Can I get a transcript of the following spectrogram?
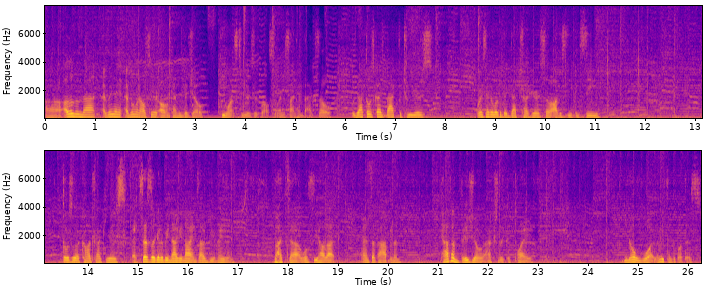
uh, other than that, everything, everyone else here. Oh, and Cavan Biggio, he wants two years as well. So we're gonna sign him back. So we got those guys back for two years. We're gonna take a look at the depth chart here. So obviously you can see those are the contract years. It says they're gonna be 99s. That would be amazing. But uh, we'll see how that ends up happening. Cavan Biggio actually could play. You know what? Let me think about this.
